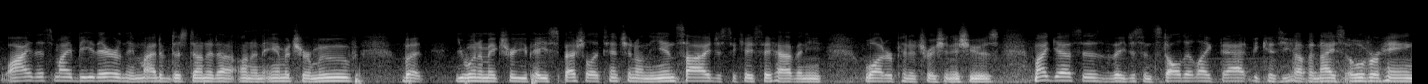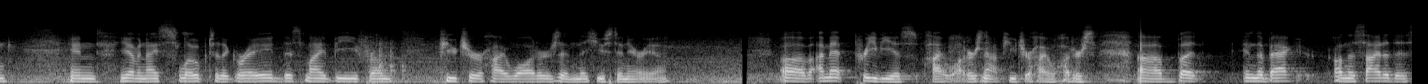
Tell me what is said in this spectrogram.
why this might be there. They might have just done it uh, on an amateur move, but you want to make sure you pay special attention on the inside just in case they have any water penetration issues. My guess is they just installed it like that because you have a nice overhang and you have a nice slope to the grade. This might be from future high waters in the Houston area. Uh, I meant previous high waters, not future high waters. Uh, but in the back, on the side of this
